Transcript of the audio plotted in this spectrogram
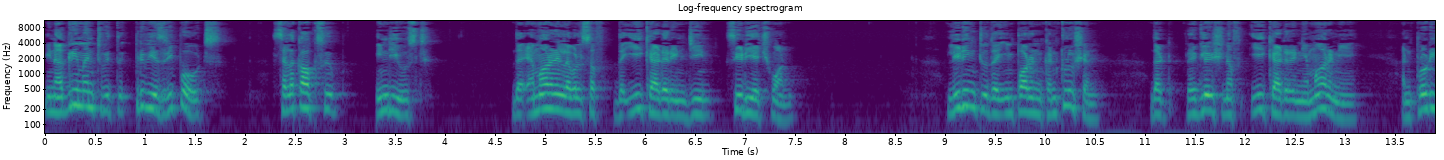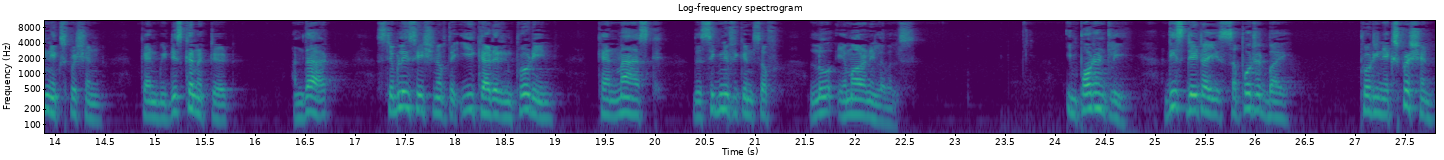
In agreement with previous reports, celecoxib induced the mRNA levels of the E-cadherin gene CDH1, leading to the important conclusion that regulation of E-cadherin mRNA and protein expression can be disconnected and that stabilization of the E-cadherin protein can mask the significance of low mRNA levels. Importantly, this data is supported by protein expression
